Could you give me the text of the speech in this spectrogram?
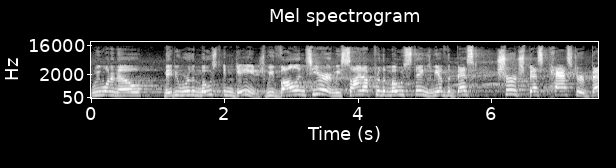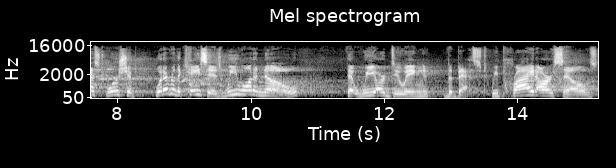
We want to know maybe we're the most engaged. We volunteer and we sign up for the most things. We have the best church, best pastor, best worship. Whatever the case is, we want to know that we are doing the best. We pride ourselves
